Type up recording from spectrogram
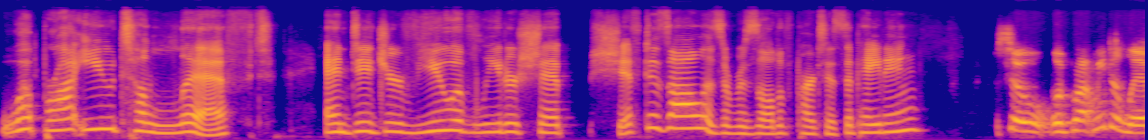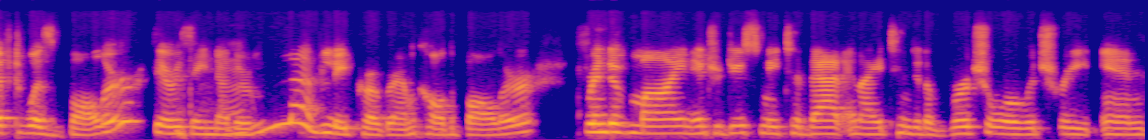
what brought you to Lift? And did your view of leadership shift as all as a result of participating? So, what brought me to Lift was Baller. There is another mm-hmm. lovely program called Baller. A friend of mine introduced me to that, and I attended a virtual retreat in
